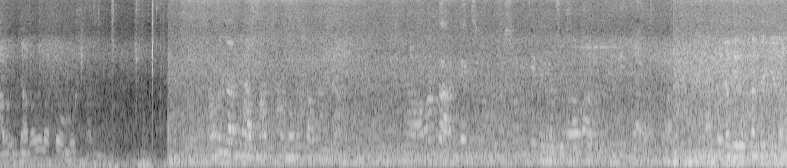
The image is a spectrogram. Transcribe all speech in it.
আরও জানাব না একটা অনুষ্ঠান ওখান থেকে ওখান থেকে গেলাম।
